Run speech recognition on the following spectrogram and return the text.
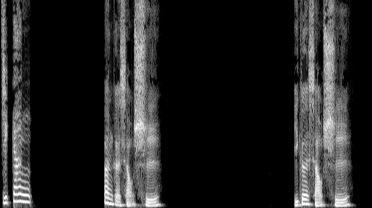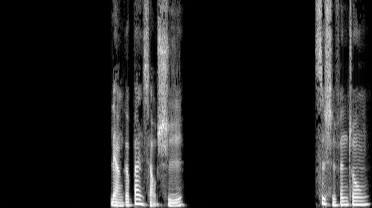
即将半个小时。一个小时。两个半小时。四十分钟。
